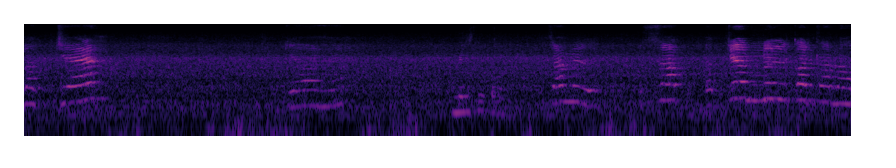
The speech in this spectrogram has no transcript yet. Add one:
बच्चे क्या है? मिलकर सब मिल सब बच्चे मिलकर करो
